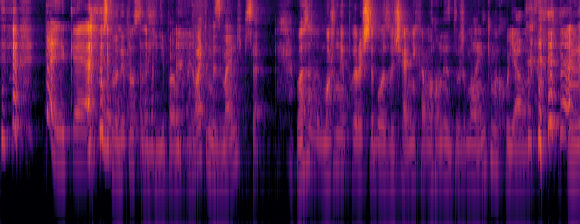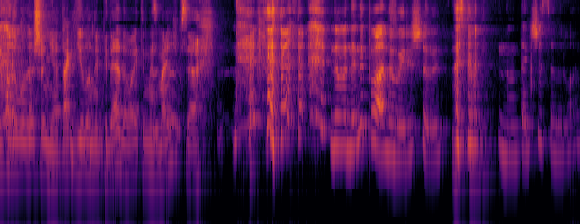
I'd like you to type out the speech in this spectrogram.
Та яке. Просто вони просто такі, типу, давайте ми зменшимося. Може, може, не коротше, це було звичайні хамелони з дуже маленькими хуями. І вони подумали, що ні, так діло не піде, давайте ми зменшимося. Ну, вони непогано вирішили. Ну, так що все нормально.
